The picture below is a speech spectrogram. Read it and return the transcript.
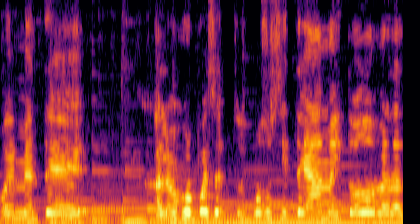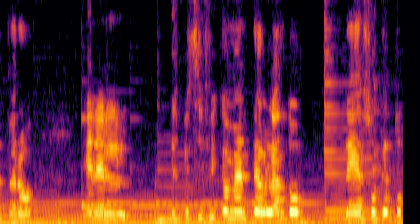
obviamente a lo mejor pues tu esposo sí te ama y todo, ¿verdad? Pero en el, específicamente hablando de eso que tú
